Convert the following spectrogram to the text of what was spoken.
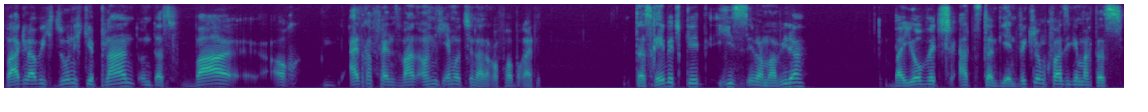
war, glaube ich, so nicht geplant und das war auch die Eintracht-Fans waren auch nicht emotional darauf vorbereitet. Dass Rebic geht, hieß es immer mal wieder. Bei Jovic hat es dann die Entwicklung quasi gemacht, dass,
